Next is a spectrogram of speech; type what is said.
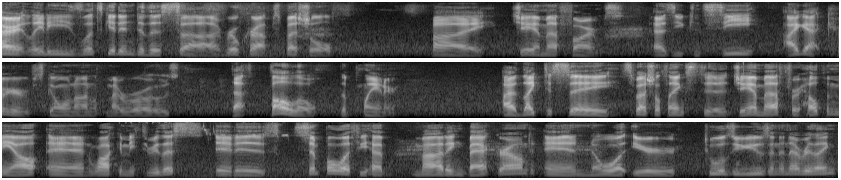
Alright ladies, let's get into this uh, row crop special by JMF Farms. As you can see, I got curves going on with my rows that follow the planter. I'd like to say special thanks to JMF for helping me out and walking me through this. It is simple if you have modding background and know what your tools you're using and everything.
